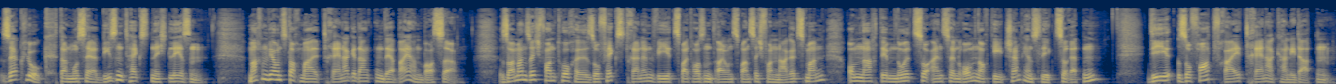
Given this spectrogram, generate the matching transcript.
Sehr klug, dann muss er diesen Text nicht lesen. Machen wir uns doch mal Trainergedanken der Bayern-Bosse. Soll man sich von Tuchel so fix trennen wie 2023 von Nagelsmann, um nach dem 0 zu 1 in Rom noch die Champions League zu retten? Die sofort frei Trainerkandidaten.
